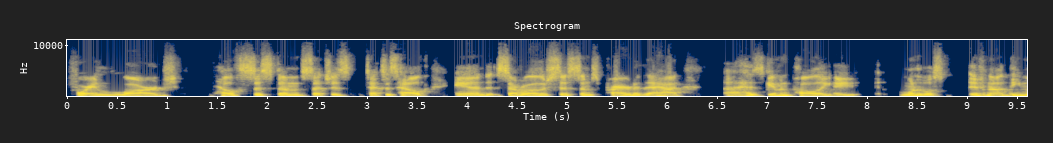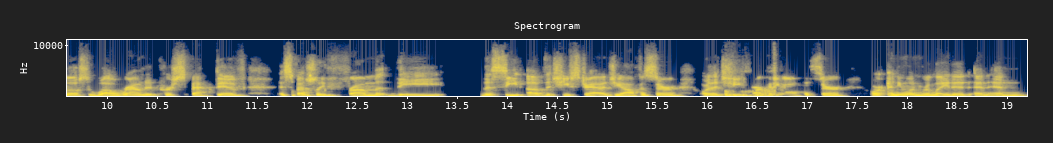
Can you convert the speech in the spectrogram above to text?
for a large health systems such as Texas Health and several other systems prior to that uh, has given Paul a, a, one of the most, if not the most, well-rounded perspective, especially from the the seat of the chief strategy officer or the chief marketing officer or anyone related and, and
